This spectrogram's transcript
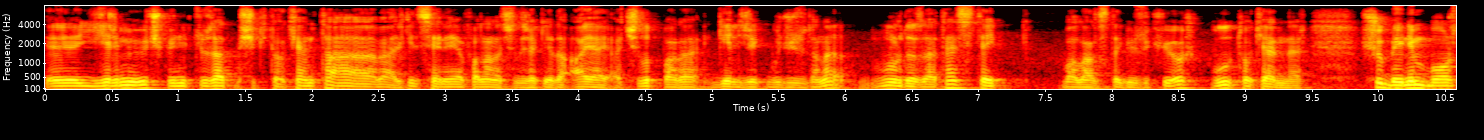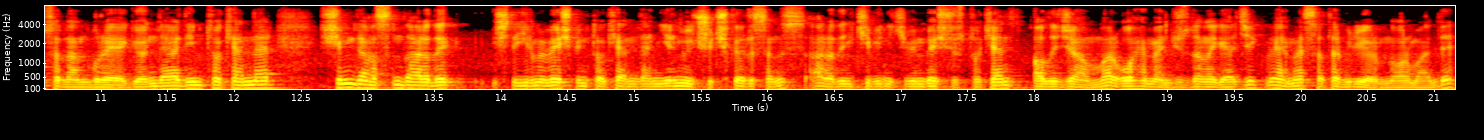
e, 23.362 token ta belki seneye falan açılacak ya da ay ay açılıp bana gelecek bu cüzdana. Burada zaten stake balansta gözüküyor bu tokenler. Şu benim borsadan buraya gönderdiğim tokenler. Şimdi aslında arada işte 25 bin tokenden 23'ü çıkarırsanız arada 2000-2500 token alacağım var. O hemen cüzdana gelecek ve hemen satabiliyorum normalde.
